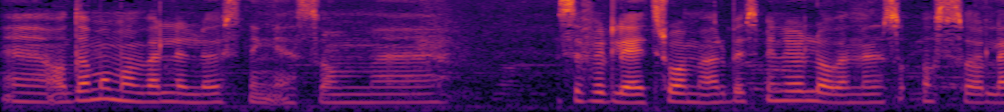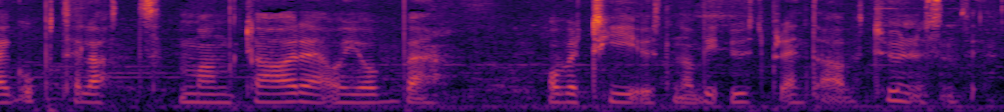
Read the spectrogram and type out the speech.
Eh, og da må man velge løsninger som eh, selvfølgelig er i tråd med arbeidsmiljøloven, men som også legger opp til at man klarer å jobbe over tid uten å bli utbrent av turnusen sin.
